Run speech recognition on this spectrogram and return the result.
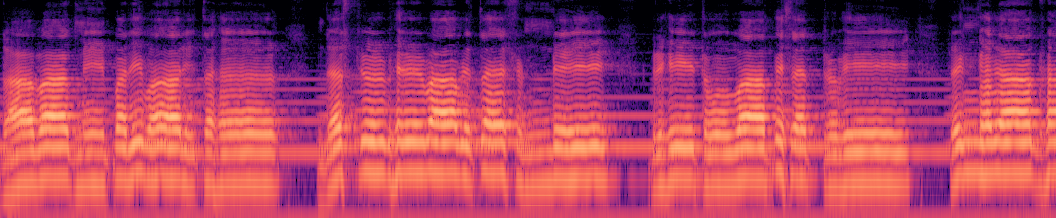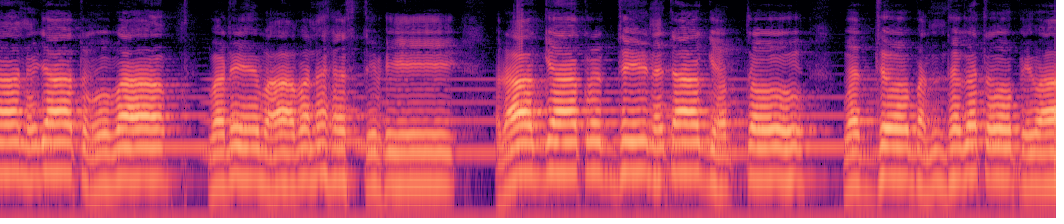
गावाग्निपरिवारितः दस्युर्भिर्वावृतशुण्डे गृहीतो वापि शत्रुभिः सिंहव्याघ्रानुजातो वा वने वा वनहस्तिभिः राज्ञा क्रुद्धेन चाज्ञप्तो वध्यो बन्धगतोऽपि वा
